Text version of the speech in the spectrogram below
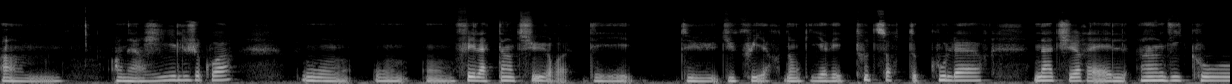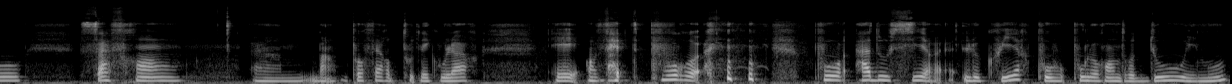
en argile, je crois, où on, on, on fait la teinture des, du, du, cuir. Donc il y avait toutes sortes de couleurs, naturel, indigo, safran, euh, ben, pour faire toutes les couleurs. Et en fait, pour, pour adoucir le cuir, pour, pour le rendre doux et mou,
